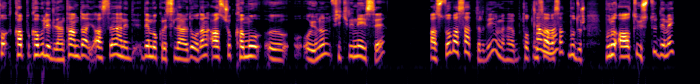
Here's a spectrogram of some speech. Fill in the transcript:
To- kap- kabul edilen tam da aslında hani de- demokrasilerde olan az çok kamu e, oyunun fikri neyse aslında o vasattır değil mi? Hani toplumsal Tamam. vasat budur. Bunu altı üstü demek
